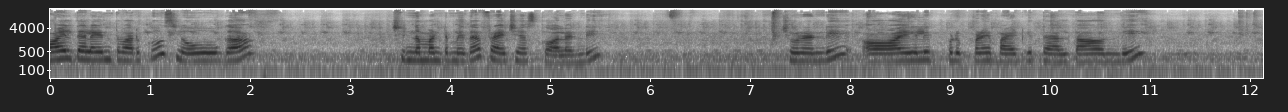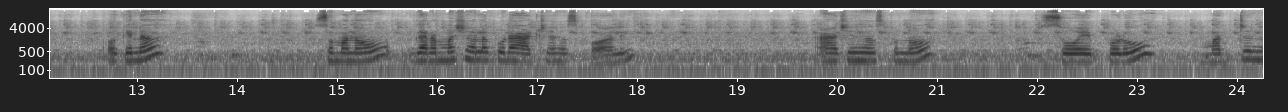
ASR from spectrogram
ఆయిల్ తెలేంత వరకు స్లోగా చిన్న మంట మీద ఫ్రై చేసుకోవాలండి. చూడండి ఆయిల్ ఇప్పుడిప్పుడే బయటికి తేలుతా ఉంది. ఓకేనా? సో మనం గరం మసాలా కూడా యాడ్ చేసేసుకోవాలి యాడ్ చేసేసుకున్నాం. సో ఇప్పుడు mutton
